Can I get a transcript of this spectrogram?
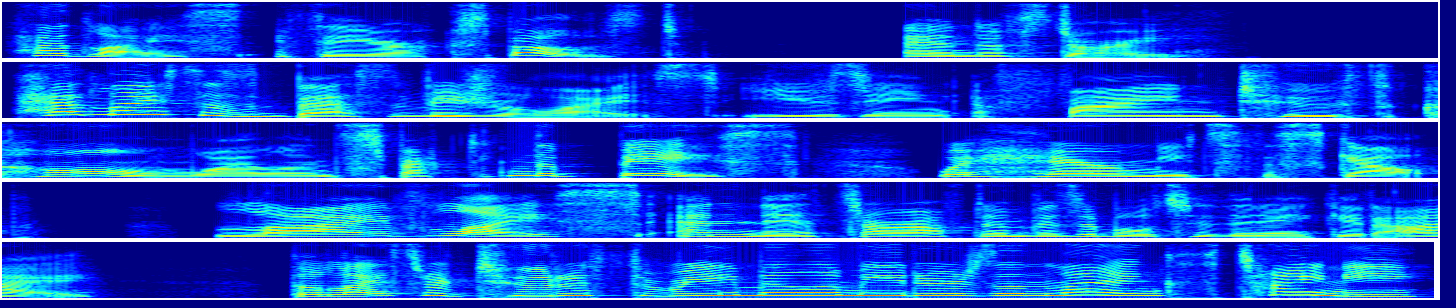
head lice if they are exposed. End of story. Head lice is best visualized using a fine tooth comb while inspecting the base where hair meets the scalp. Live lice and nits are often visible to the naked eye. The lice are 2 to 3 millimeters in length, tiny,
